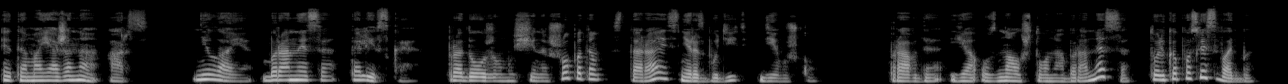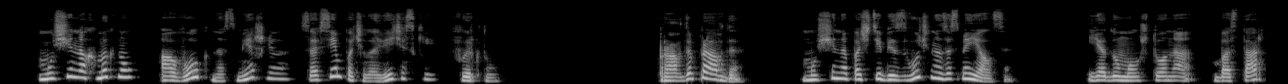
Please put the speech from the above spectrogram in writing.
«Это моя жена, Арс, Нилая, баронесса Таливская», продолжил мужчина шепотом, стараясь не разбудить девушку. Правда, я узнал, что она баронесса, только после свадьбы. Мужчина хмыкнул, а волк насмешливо, совсем по-человечески, фыркнул. «Правда, правда!» Мужчина почти беззвучно засмеялся. Я думал, что она бастард,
